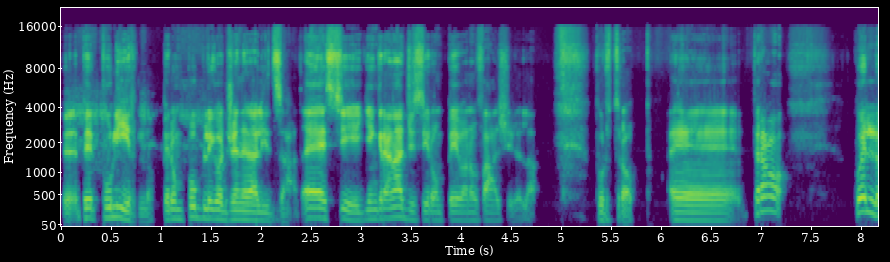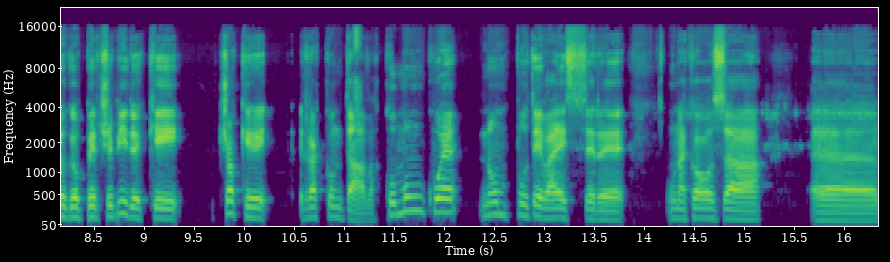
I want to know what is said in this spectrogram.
eh, per pulirlo, per un pubblico generalizzato. Eh sì, gli ingranaggi si rompevano facile là, purtroppo. Eh, però quello che ho percepito è che ciò che raccontava comunque non poteva essere una cosa eh,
